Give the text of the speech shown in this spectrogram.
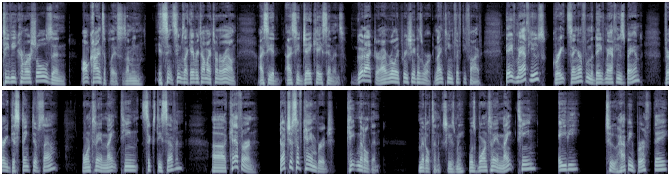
TV commercials and all kinds of places. I mean, it seems like every time I turn around, I see a I see J.K. Simmons. Good actor. I really appreciate his work. 1955. Dave Matthews, great singer from the Dave Matthews Band. Very distinctive sound. Born today in 1967. Uh, Catherine, Duchess of Cambridge, Kate Middleton. Middleton, excuse me, was born today in 1982. Happy birthday,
